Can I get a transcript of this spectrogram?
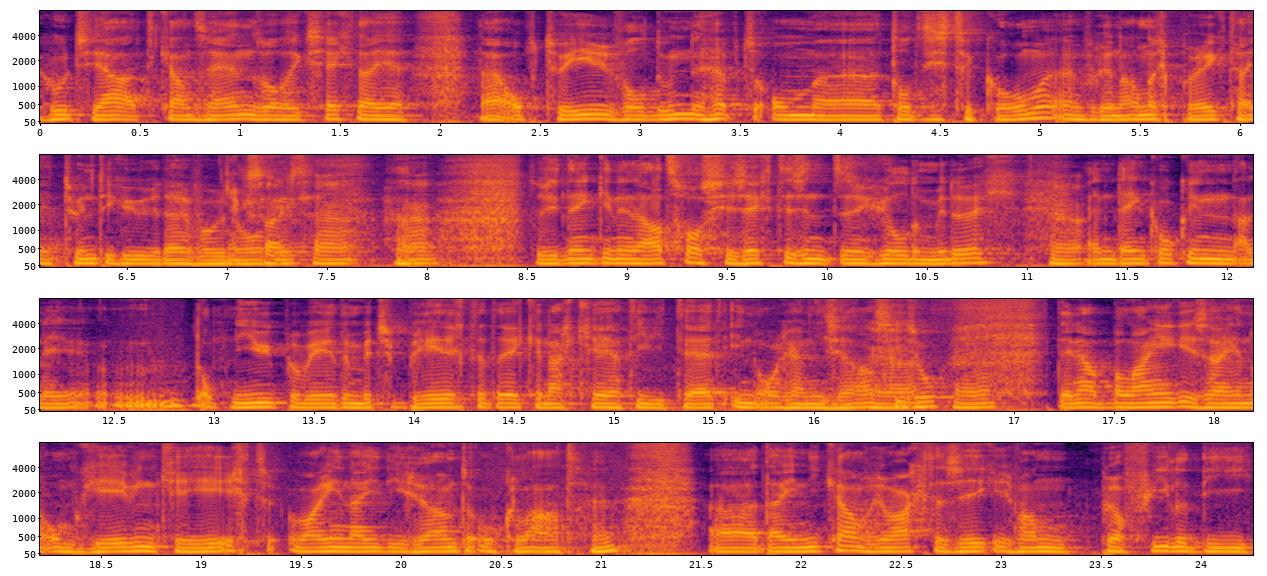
goed, ja, het kan zijn, zoals ik zeg, dat je eh, op twee uur voldoende hebt om eh, tot iets te komen. En voor een ander project dat je twintig uur daarvoor nodig Exact, ja. Ja. Dus ik denk inderdaad, zoals je zegt, het is een, het is een gulden middenweg. En denk ook in, allee, opnieuw, probeer het een beetje breder te trekken naar creativiteit in organisaties ook. Ik denk dat het belangrijk is dat je een omgeving creëert waarin dat je die ruimte ook laat. Hè. Eh, dat je niet kan verwachten, zeker van profielen die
